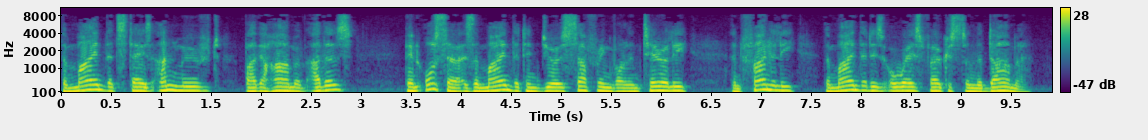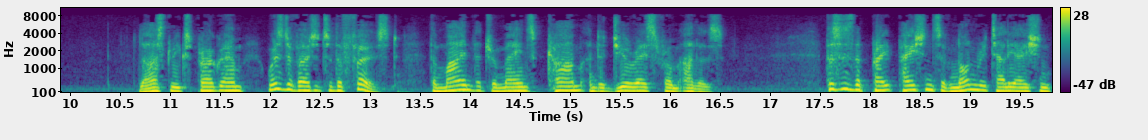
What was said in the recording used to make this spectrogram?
the mind that stays unmoved by the harm of others, then also as the mind that endures suffering voluntarily, and finally the mind that is always focused on the Dharma. Last week's program was devoted to the first, the mind that remains calm under duress from others. This is the patience of non-retaliation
